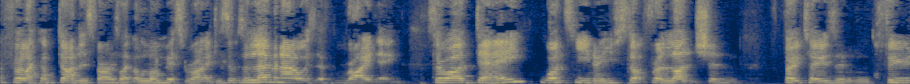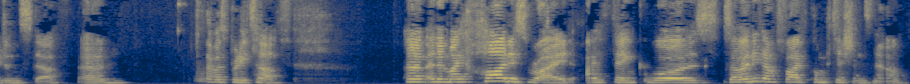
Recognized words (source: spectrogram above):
I feel like I've done as far as like the longest ride. Because it was 11 hours of riding so our day, once you know you stop for a lunch and photos and food and stuff, um, that was pretty tough. Um, and then my hardest ride, I think, was so I've only done five competitions now,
